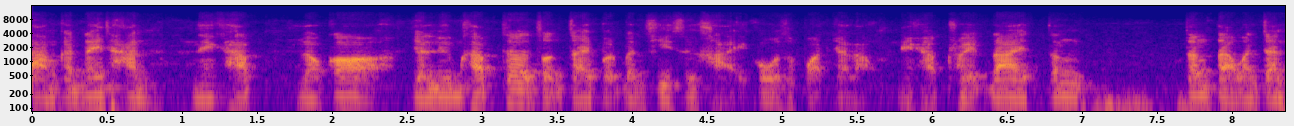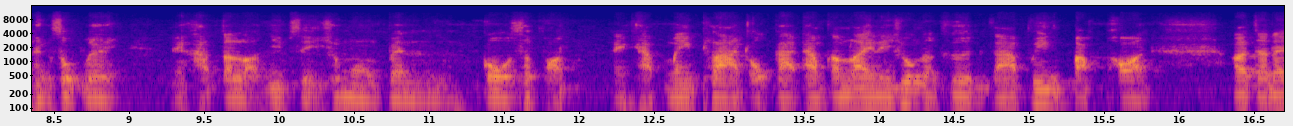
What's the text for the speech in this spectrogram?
ตามกันได้ทันนะครับแล้วก็อย่าลืมครับ ถ้าสนใจเปิดบัญชีซื้อขายโกลสปอร์ตกับเรานะครับเทรดได้ตั้ง ตั้งแต่วันจันทร์ถึงศุกร์เลยนะครับตลอด 24 ชั่วโมงเป็นโกลสปอร์ตนะครับไม่พลาดโอกาสทำกำไรในช่วงกลางคืนกราฟวิ่งปรับพอร์ตก็จะได้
